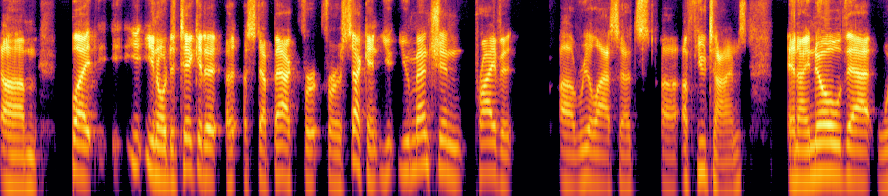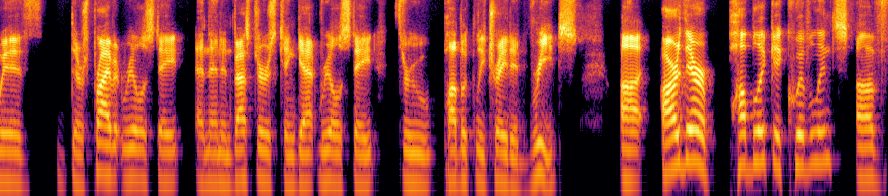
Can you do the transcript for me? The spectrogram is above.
Um, but you know to take it a, a, step back for, for a second you, you mentioned private uh, real assets uh, a few times. And i know that with there's private real estate and then investors can get real estate through publicly traded reits uh, are there public equivalents of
